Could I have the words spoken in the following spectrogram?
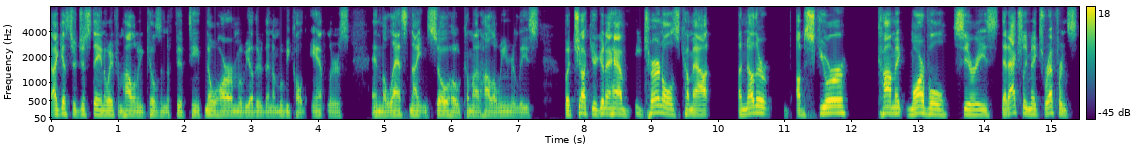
I guess they're just staying away from Halloween Kills in the fifteenth. No horror movie other than a movie called Antlers and The Last Night in Soho come out Halloween release. But Chuck, you're gonna have Eternals come out. Another obscure comic Marvel series that actually makes reference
